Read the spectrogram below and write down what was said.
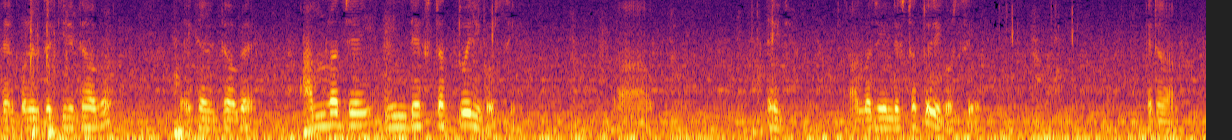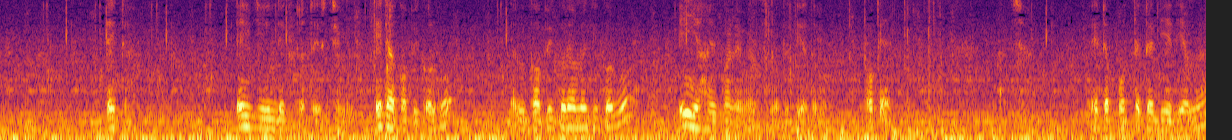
তারপরে কি দিতে হবে? এখানে দিতে হবে আমরা যেই ইন্ডেক্সটা তৈরি করছি এই যে, আমরা যে ইন্ডেক্সটা তৈরি করছি, এটা না, এইটা, এই যে ইন্ডেক্সটা টেস্টিং এটা কপি করব কপি করে আমরা কি করব, এই হাইপার রেফারেন্সের মধ্যে দিয়ে দেবো ওকে আচ্ছা এটা প্রত্যেকটা দিয়ে দিই আমরা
